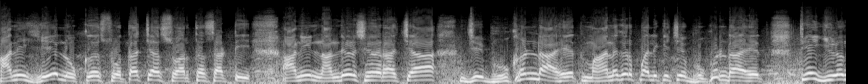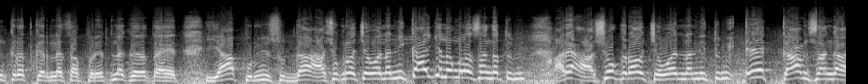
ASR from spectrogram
आणि हे लोक स्वतःच्या स्वार्थासाठी आणि नांदेड शहराच्या जे भूखंड आहेत महानगरपालिकेचे भूखंड आहेत ते गिळंकृत करण्याचा प्रयत्न करत आहेत. यापूर्वीसुद्धा अशोकराव चव्हाणांनी काय केलं मला सांगा तुम्ही? अरे अशोकराव चव्हाणांनी तुम्ही एक काम सांगा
